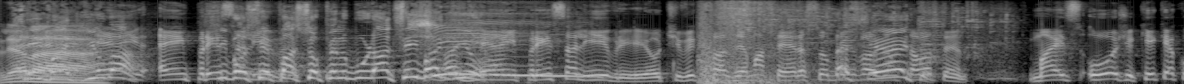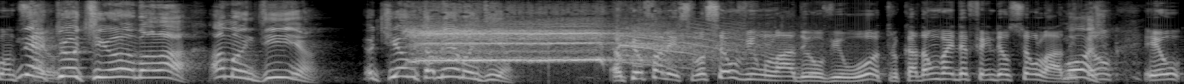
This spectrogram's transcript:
Olha Você lá. invadiu, É- Paulo. é a imprensa Se você livre. passou pelo buraco, você invadiu. É a imprensa livre, eu tive que fazer a matéria sobre a Tá invasão que certo. estava tendo. Mas hoje, o que, que aconteceu? Neto, eu te amo, olha lá. Amandinha. Eu te amo também, Amandinha. É o que eu falei, se você ouvir um lado e ouvir o outro, cada um vai defender o seu lado. Lógico. Então, eu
